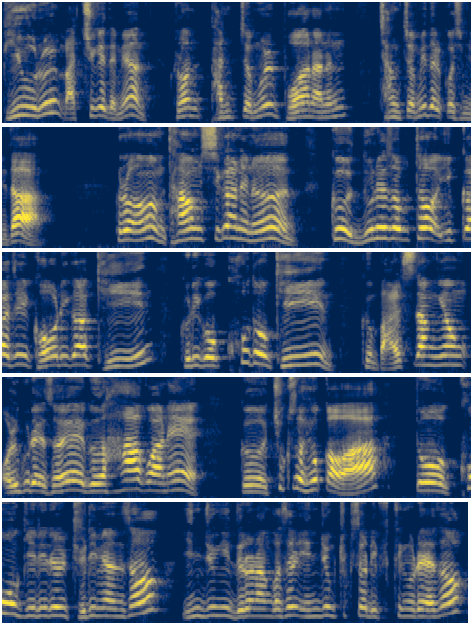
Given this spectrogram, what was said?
비율을 맞추게 되면 그런 단점을 보완하는 장점이 될 것입니다. 그럼 다음 시간에는 그 눈에서부터 입까지 거리가 긴 그리고 코도 긴 그 말상형 얼굴에서의 그 하관의 그 축소 효과와 또 코 길이를 줄이면서 인중이 늘어난 것을 인중 축소 리프팅으로 해서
